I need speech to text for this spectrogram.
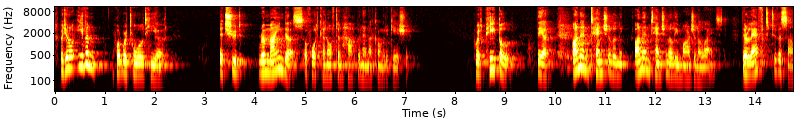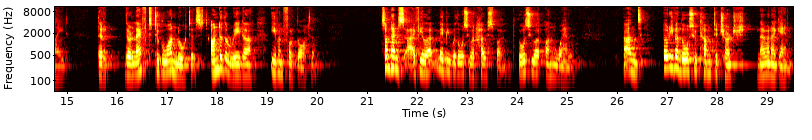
But you know, even what we're told here, it should remind us of what can often happen in a congregation where people they are unintentionally, unintentionally marginalized. They're left to the side. They're, they're left to go unnoticed, under the radar, even forgotten. Sometimes I feel that maybe with those who are housebound, those who are unwell, and or even those who come to church now and again.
